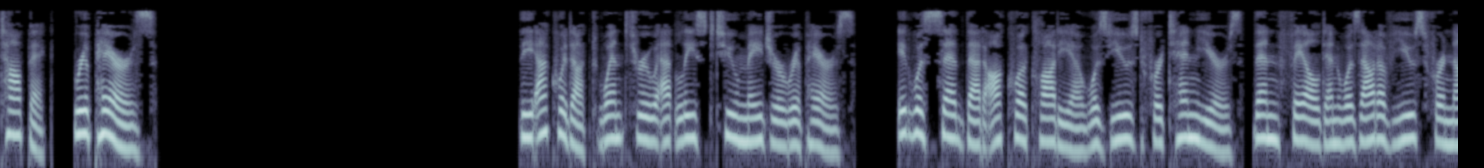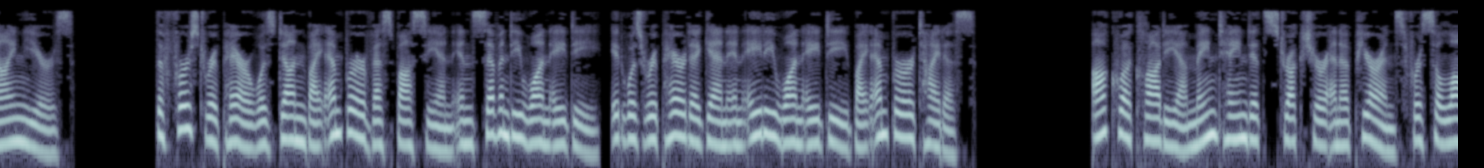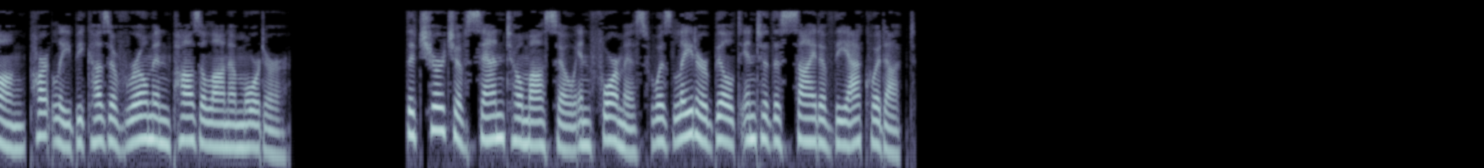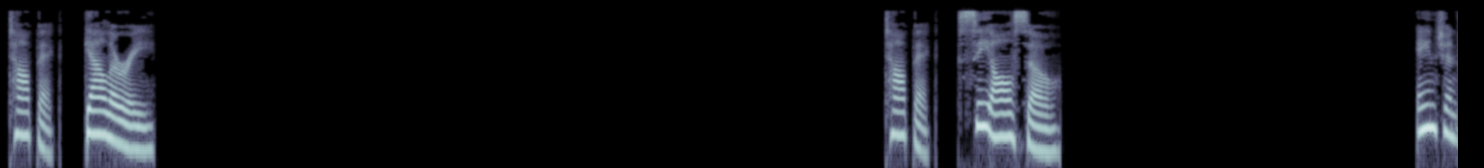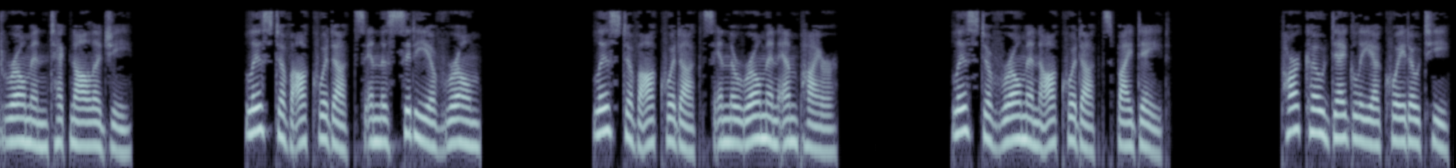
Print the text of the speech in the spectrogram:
Topic: Repairs. The aqueduct went through at least two major repairs. It was said that Aqua Claudia was used for 10 years, then failed and was out of use for nine years. The first repair was done by Emperor Vespasian in 71 AD, it was repaired again in 81 AD by Emperor Titus. Aqua Claudia maintained its structure and appearance for so long partly because of Roman pozzolana mortar. The church of San Tommaso in Formis was later built into the side of the aqueduct. Gallery See also Ancient Roman technology. List of aqueducts in the city of Rome. List of aqueducts in the Roman Empire. List of Roman aqueducts by date. Parco degli Acquedotti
